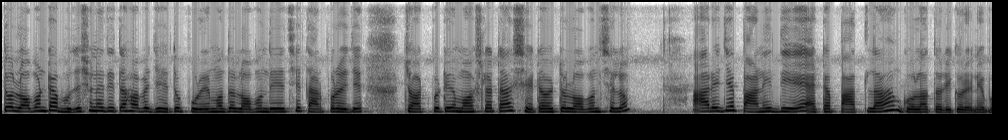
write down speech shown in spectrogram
তো লবণটা বুঝে শুনে দিতে হবে, যেহেতু পুরের মধ্যে লবণ দিয়েছি। তারপরে যে চটপটির মশলাটা, সেটাও একটু লবণ ছিল। আর এই যে পানি দিয়ে একটা পাতলা গোলা তৈরি করে নেব।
